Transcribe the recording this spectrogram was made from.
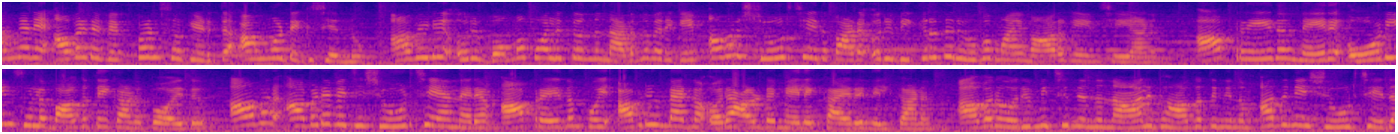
അങ്ങനെ അവരുടെ വെപ്പൺസ് ഒക്കെ എടുത്ത് അങ്ങോട്ടേക്ക് ചെന്നു. അവിടെ ഒരു ബൊമ്മ പോലത്തെ ഒന്ന് നടന്നു വരികയും അവർ ഷൂട്ട് ചെയ്ത പാടെ ഒരു വികൃത രൂപമായി മാറുകയും ചെയ്യാണ്. ആ പ്രേതം നേരെ ഓഡിയൻസ് ഉള്ള ഭാഗത്തേക്കാണ് പോയത്. അവർ അവിടെ വെച്ച് ഷൂട്ട് ചെയ്യാൻ നേരം ആ പ്രേതം പോയി അവിടെ ഉണ്ടായിരുന്ന ഒരാളുടെ മേലെ കയറി നിൽക്കാണ്. അവർ ഒരുമിച്ച് നിന്ന് നാല് ഭാഗത്ത് നിന്നും അതിനെ ഷൂട്ട് ചെയ്ത്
